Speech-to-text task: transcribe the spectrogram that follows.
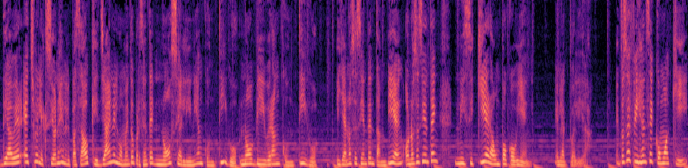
de haber hecho elecciones en el pasado que ya en el momento presente no se alinean contigo, no vibran contigo y ya no se sienten tan bien o no se sienten ni siquiera un poco bien en la actualidad. Entonces fíjense cómo aquí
